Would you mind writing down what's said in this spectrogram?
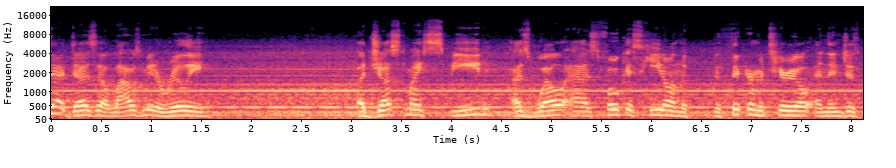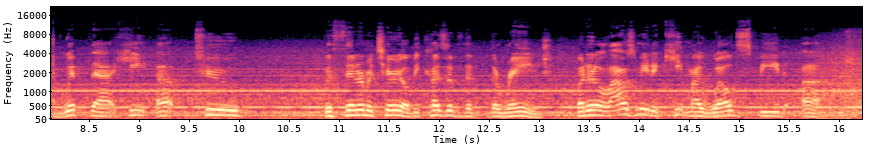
that does, it allows me to really adjust my speed as well as focus heat on the, the thicker material and then just whip that heat up to the thinner material because of the, the range. But it allows me to keep my weld speed up.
